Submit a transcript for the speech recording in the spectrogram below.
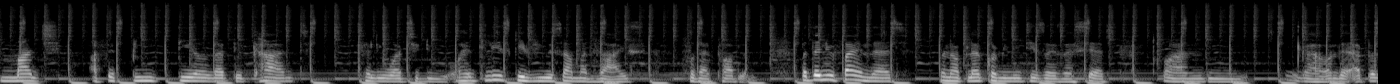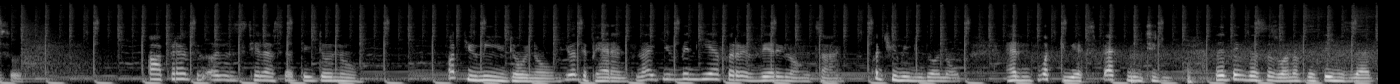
much of a big deal that they can't tell you what to do or at least give you some advice for that problem. But then you find that in our black communities, as I said on the uh, on the episode, our parents will always tell us that they don't know. What do you mean you don't know? You're the parent. Like you've been here for a very long time. What do you mean you don't know? And what do you expect me to do? And I think this is one of the things that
